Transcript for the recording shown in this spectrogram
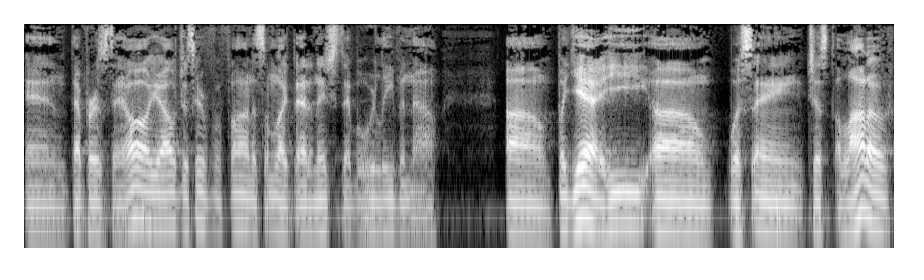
and that person said, "Oh yeah, I was just here for fun" or something like that. And then she said, "But we're leaving now." Um, but yeah, he um, was saying just a lot of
